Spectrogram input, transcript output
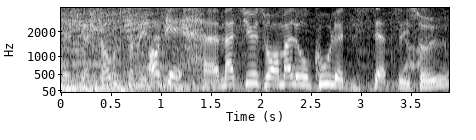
Quelque chose, ça, mes OK, amis. euh, Mathieu, tu vas avoir mal au cou le 17, c'est sûr.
